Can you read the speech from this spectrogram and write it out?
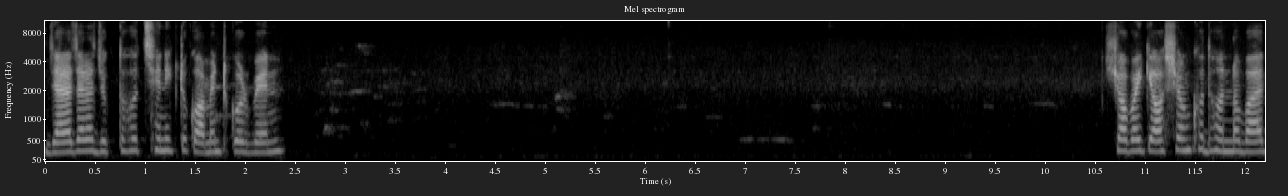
যারা, যারা যুক্ত হচ্ছেন একটু কমেন্ট করবেন। সবাইকে অসংখ্য ধন্যবাদ।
